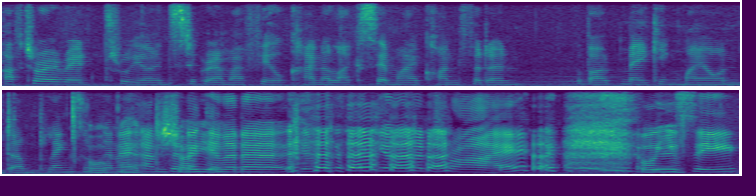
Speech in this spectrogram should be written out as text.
after I read through your Instagram, I feel kind of like semi-confident about making my own dumplings. I'm Oh, gonna, I'm gonna give it a give it, give it a try. Well, we'll you- see.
